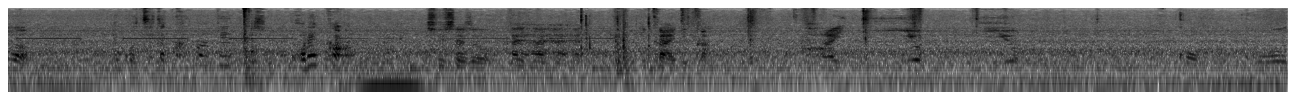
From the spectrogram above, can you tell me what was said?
こだここ絶対車出るでしょこれか駐車場はいはいはいはい理解理解はいよよここ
